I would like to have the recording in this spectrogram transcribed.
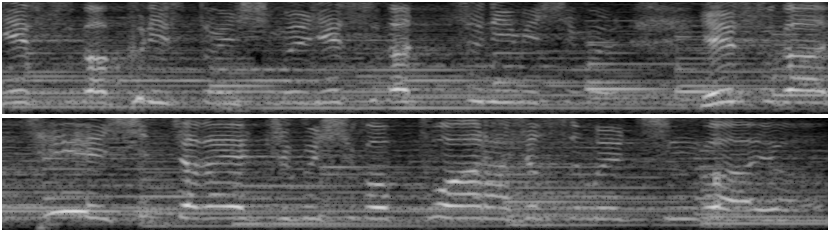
예수가 그리스도이심을 예수가 주님이심을 예수가 제 십자가에 죽으시고 부활하셨음을 증거하여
